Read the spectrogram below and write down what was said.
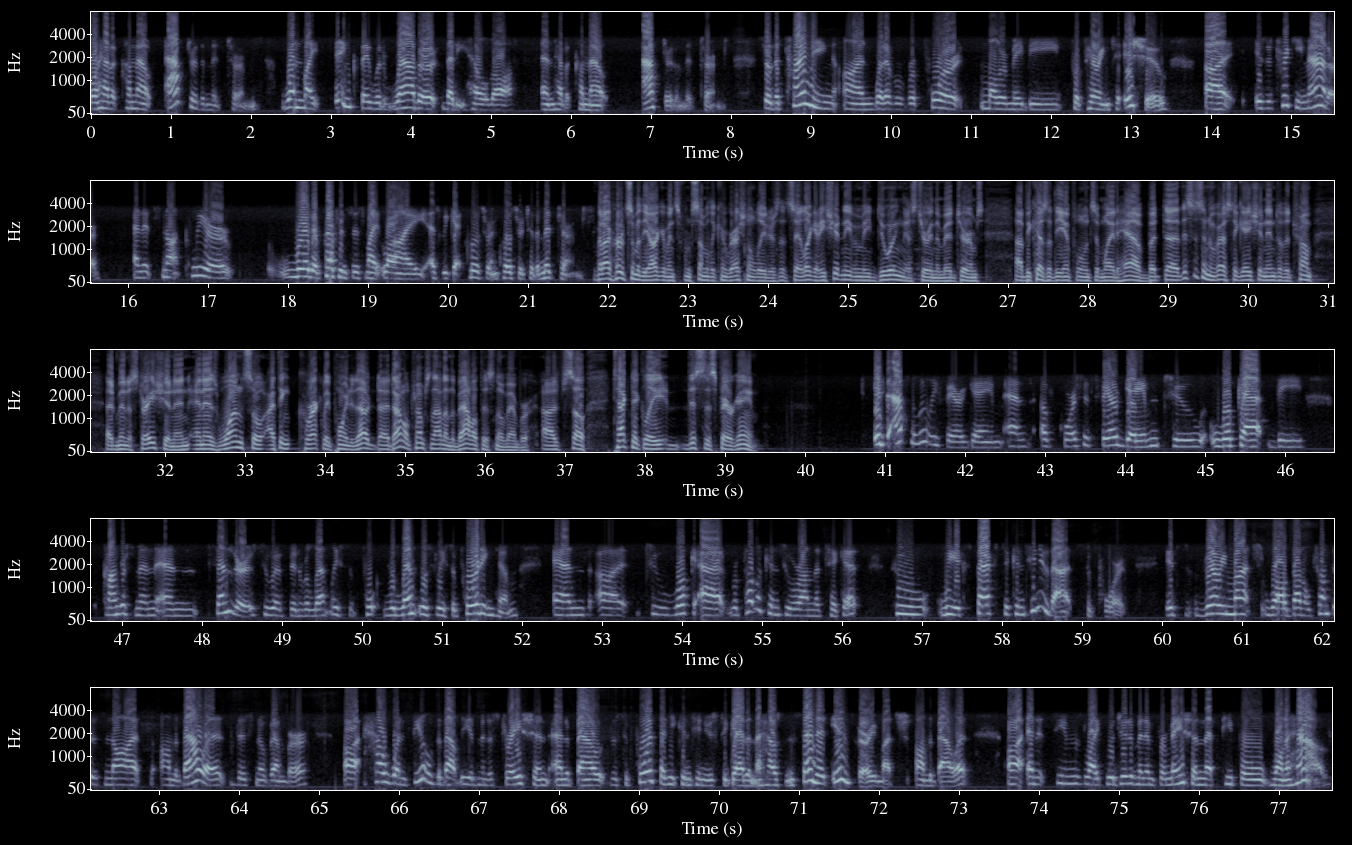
or have it come out after the midterms, one might think they would rather that he held off and have it come out after the midterms. So the timing on whatever report Mueller may be preparing to issue uh, is a tricky matter, and it's not clear where their preferences might lie as we get closer and closer to the midterms. But I've heard some of the arguments from some of the congressional leaders that say, look, he shouldn't even be doing this during the midterms uh, because of the influence it might have. But uh, this is an investigation into the Trump administration. And, and as one, so I think correctly pointed out, uh, Donald Trump's not on the ballot this November. Uh, so technically, this is fair game. It's absolutely fair game. And of course, it's fair game to look at the congressmen and senators who have been relentlessly, relentlessly supporting him and uh, to look at Republicans who are on the ticket who we expect to continue that support. It's very much, while Donald Trump is not on the ballot this November, uh, how one feels about the administration and about the support that he continues to get in the House and Senate is very much on the ballot. Uh, and it seems like legitimate information that people want to have,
